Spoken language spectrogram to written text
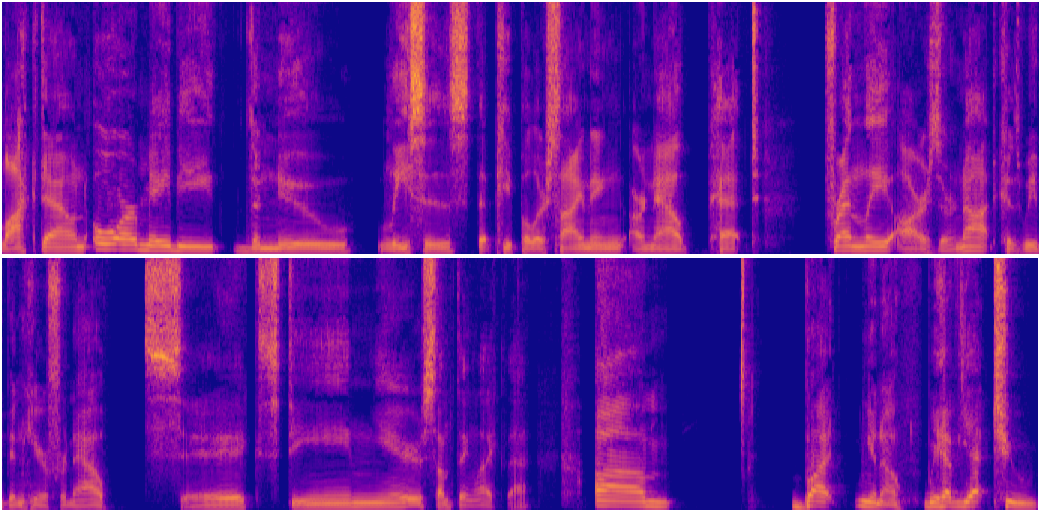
lockdown, or maybe the new leases that people are signing are now pet friendly. Ours are not because we've been here for now 16 years, something like that. Um, but, you know, we have yet to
